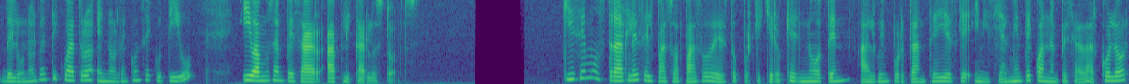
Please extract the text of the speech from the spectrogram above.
del 1 al 24 en orden consecutivo y vamos a empezar a aplicar los tonos. Quise mostrarles el paso a paso de esto porque quiero que noten algo importante y es que inicialmente cuando empecé a dar color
